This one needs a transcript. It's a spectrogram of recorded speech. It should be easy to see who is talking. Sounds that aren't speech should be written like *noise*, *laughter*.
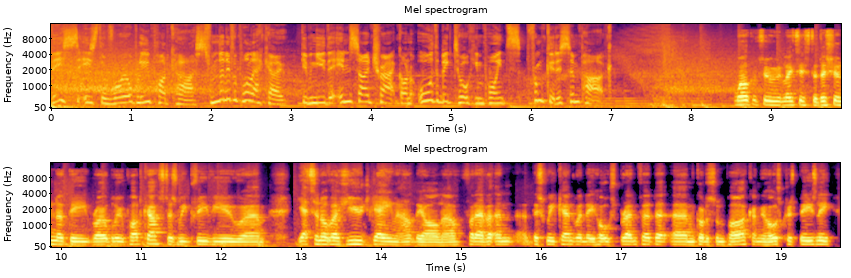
Speaker 1: This is the Royal Blue Podcast from the Liverpool Echo, giving you the inside track on all the big talking points from Goodison Park.
Speaker 2: Welcome to the latest edition of the Royal Blue podcast as we preview um, yet another huge game out they all know for Everton uh, this weekend when they host Brentford at um, Goodison Park. I'm your host, Chris Beesley,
